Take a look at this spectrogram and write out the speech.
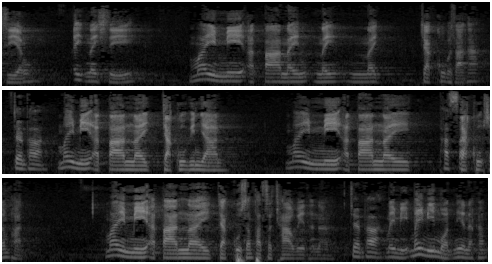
เสียงไอ้ในสี ไม่มีอัตตาในในในจักขูภาษาท่าเจริญพรไม่มีอัตตาในจักขูวิญญาณ ไม่มีอัตตาในจักขูสัมผัส ไม่มีอัตตาในจักขูสัมผัสสชาเวทนา เจริญพรไม่มีไม่มีหมดเนี่ยนะครับ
